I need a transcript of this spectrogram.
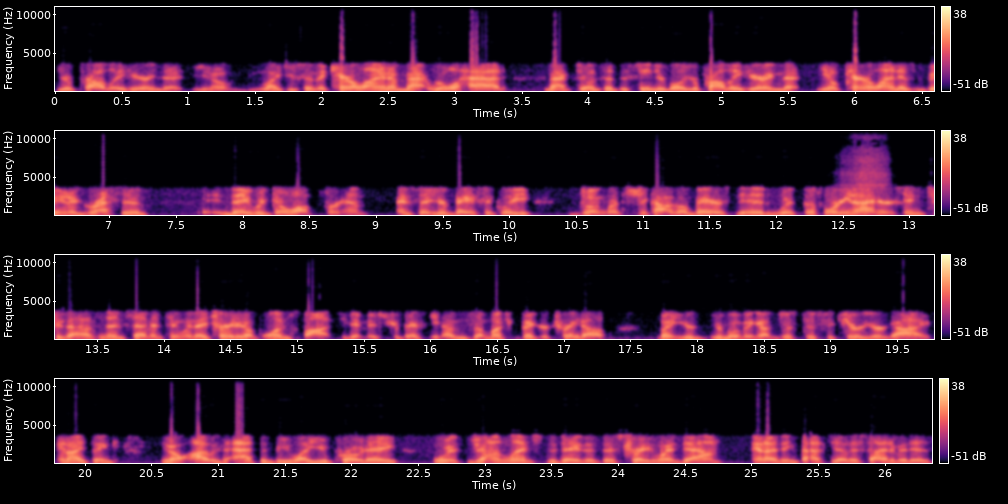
you're probably hearing that you know, like you said, the Carolina Matt Rhule had Mac Jones at the Senior Bowl. You're probably hearing that you know Carolina's been aggressive; they would go up for him, and so you're basically doing what the Chicago Bears did with the 49ers in 2017 when they traded up one spot to get Mitch Trubisky. Now this is a much bigger trade up, but you're you're moving up just to secure your guy. And I think you know I was at the BYU Pro Day with John Lynch the day that this trade went down, and I think that's the other side of it is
